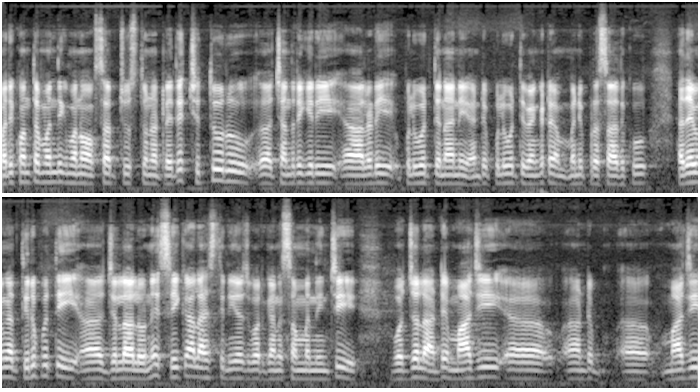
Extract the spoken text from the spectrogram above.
మరికొంతమందికి మనం ఒకసారి చూస్తున్నట్లయితే చిత్తూరు చంద్రగిరి ఆల్రెడీ పులివర్తి నాని అంటే పులివర్తి వెంకట మణిప్రసాద్కు అదేవిధంగా తిరుపతి జిల్లాలోనే శ్రీకాళహస్తి నియోజకవర్గానికి సంబంధించి బొజ్జల అంటే మాజీ అంటే మాజీ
